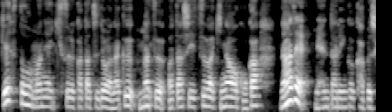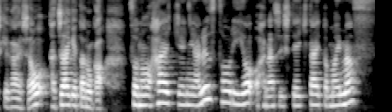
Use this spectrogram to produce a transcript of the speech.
ゲストを招きする形ではなく、まず私、椿直子がなぜメンタリング株式会社を立ち上げたのか、その背景にあるストーリーをお話ししていきたいと思います。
